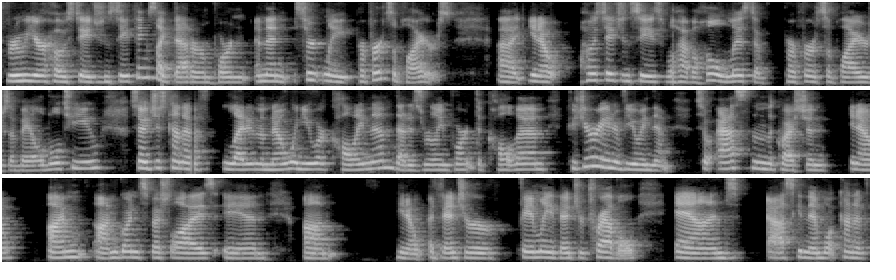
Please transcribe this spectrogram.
through your host agency things like that are important. And then certainly preferred suppliers. Uh, you know host agencies will have a whole list of preferred suppliers available to you. So just kind of letting them know when you are calling them that is really important to call them because you're interviewing them. So ask them the question you know i'm i'm going to specialize in um, you know adventure family adventure travel and asking them what kind of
